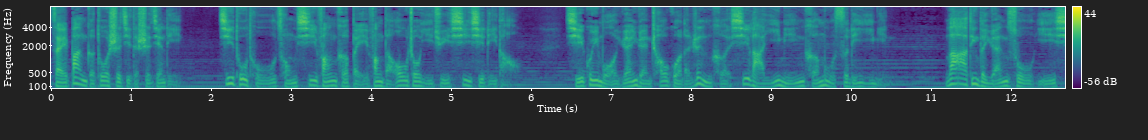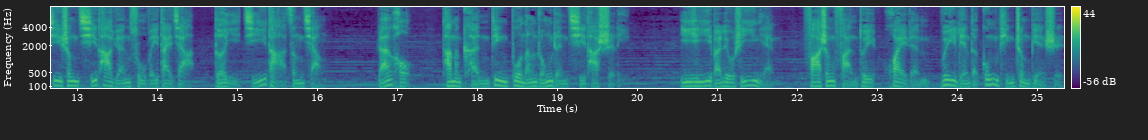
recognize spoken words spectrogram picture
在半个多世纪的时间里，基督徒从西方和北方的欧洲移居西西里岛，其规模远远超过了任何希腊移民和穆斯林移民。拉丁的元素以牺牲其他元素为代价得以极大增强，然后他们肯定不能容忍其他势力。一一百六十一年发生反对坏人威廉的宫廷政变时，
